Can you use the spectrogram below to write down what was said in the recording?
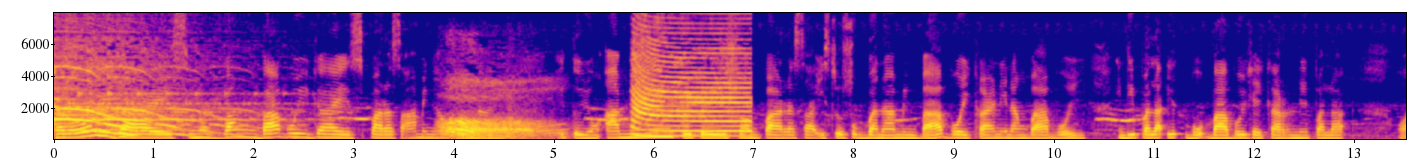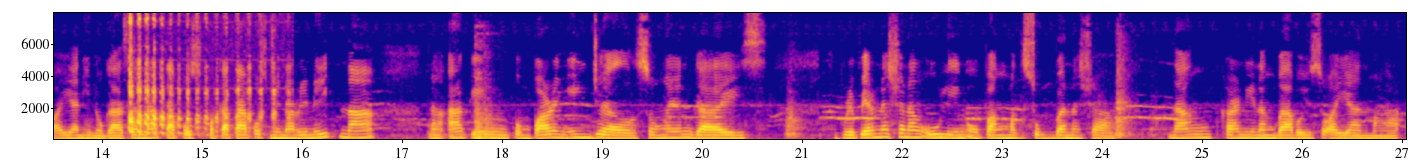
Hello guys, sinugbang baboy guys para sa aming hapunan. Ito yung aming preparation para sa isusugba naming baboy, karne ng baboy. Hindi pala baboy kay karne pala. O ayan, hinugasan na. Tapos pagkatapos minarinate na ng aking pumparing angel. So ngayon guys, prepare na siya ng uling upang magsugba na siya ng karne ng baboy. So ayan, mga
